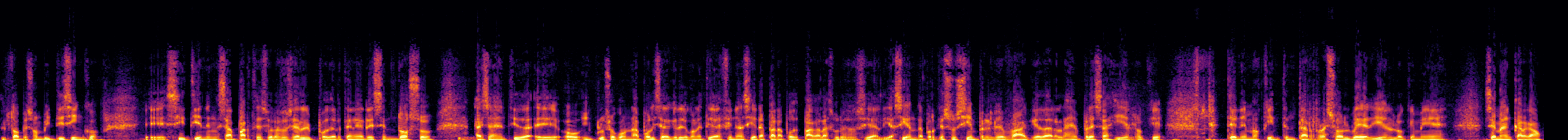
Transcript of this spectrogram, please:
el tope son 25 eh, si tienen esa parte de seguridad social el poder tener ese endoso a esas entidades o incluso con una póliza de crédito con entidades financieras para poder pagar la seguridad social y hacienda porque eso siempre les va a quedar a las empresas y es lo que tenemos que intentar resolver y es lo que me, se me ha encargado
